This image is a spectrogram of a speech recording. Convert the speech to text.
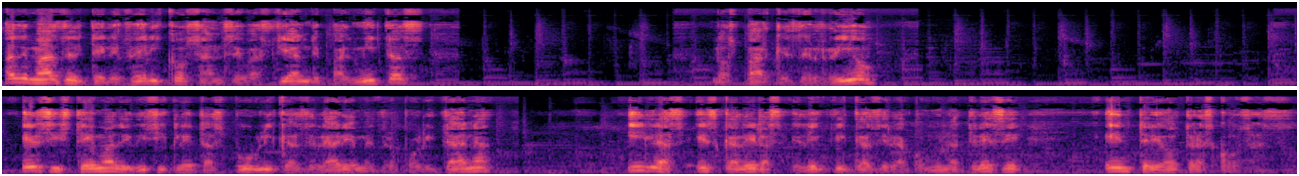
además del teleférico San Sebastián de Palmitas, los parques del río, el sistema de bicicletas públicas del área metropolitana y las escaleras eléctricas de la Comuna 13, entre otras cosas.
